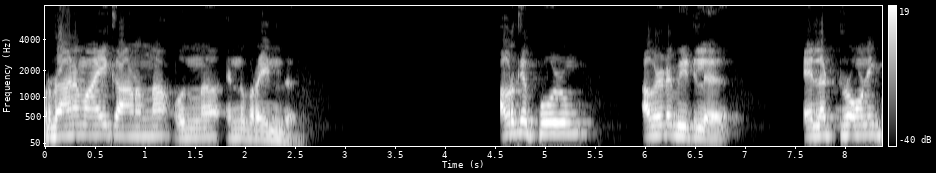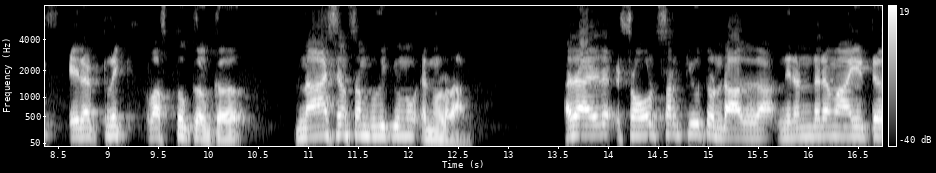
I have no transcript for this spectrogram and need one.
പ്രധാനമായി കാണുന്ന ഒന്ന് എന്ന് പറയുന്നത് അവർക്ക് എപ്പോഴും അവരുടെ വീട്ടിൽ ഇലക്ട്രോണിക്സ് ഇലക്ട്രിക് വസ്തുക്കൾക്ക് നാശം സംഭവിക്കുന്നു എന്നുള്ളതാണ്. അതായത് ഷോർട്ട് സർക്യൂട്ട് ഉണ്ടാകുക നിരന്തരമായിട്ട്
